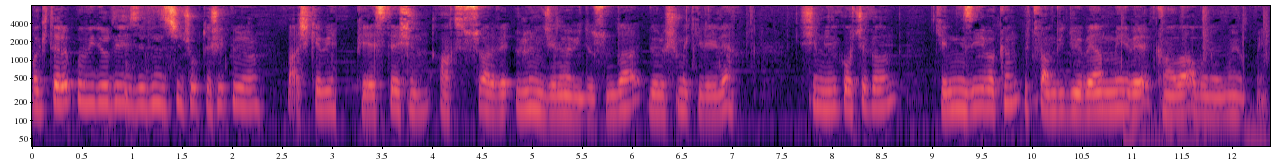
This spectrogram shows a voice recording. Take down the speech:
Vakit ayırıp bu videoyu izlediğiniz için çok teşekkür ediyorum. Başka bir PlayStation aksesuar ve ürün inceleme videosunda görüşmek dileğiyle. Şimdilik hoşçakalın. Kendinize iyi bakın. Lütfen videoyu beğenmeyi ve kanala abone olmayı unutmayın.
